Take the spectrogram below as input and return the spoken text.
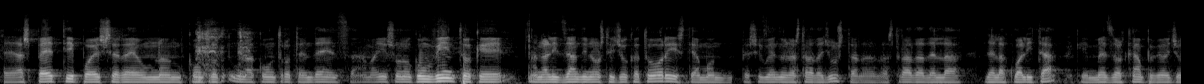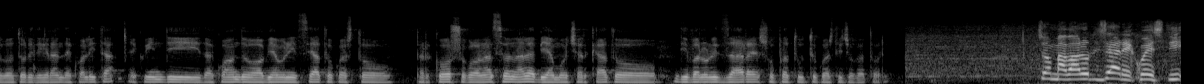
eh, aspetti può essere un contro, una controtendenza, ma io sono convinto che analizzando i nostri giocatori stiamo perseguendo una strada giusta, la, la strada della, della qualità, che in mezzo al campo abbiamo giocatori di grande qualità e quindi da quando abbiamo iniziato questo percorso con la nazionale abbiamo cercato di valorizzare soprattutto questi giocatori. Insomma, valorizzare questi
